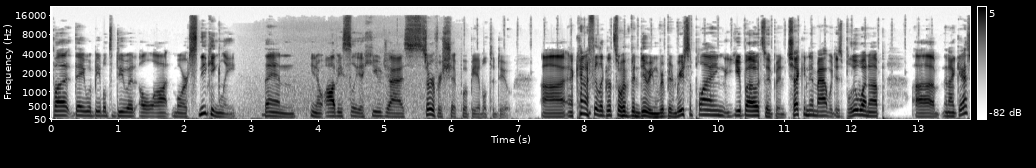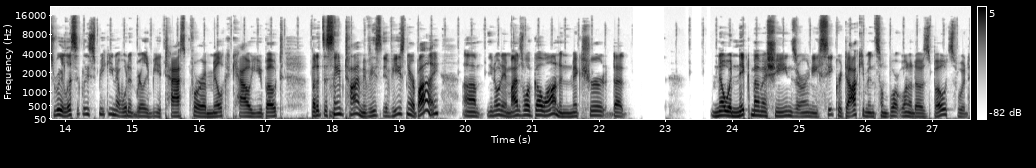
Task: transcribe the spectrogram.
but they would be able to do it a lot more sneakingly than, you know, obviously a huge-ass surface ship would be able to do. Uh, and I kind of feel like that's what we've been doing. We've been resupplying U-boats, we've been checking them out, we just blew one up, uh, and I guess realistically speaking, that wouldn't really be a task for a milk cow U-boat. But at the same time, if he's if he's nearby, um, you know, they might as well go on and make sure that no Enigma machines or any secret documents on board one of those boats would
